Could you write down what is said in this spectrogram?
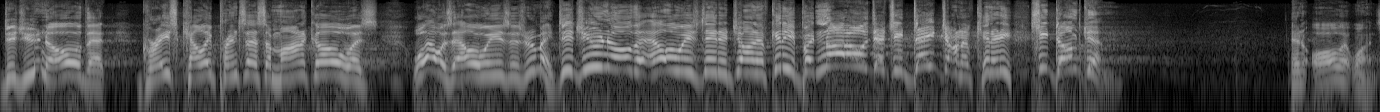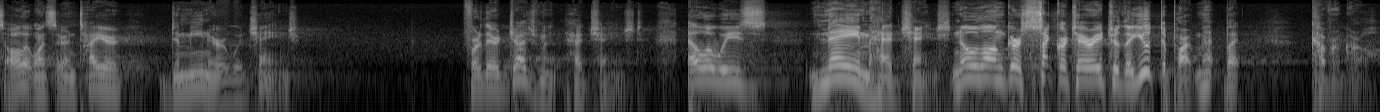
Did you know that Grace Kelly, Princess of Monaco, was, well, that was Eloise's roommate? Did you know that Eloise dated John F. Kennedy? But not only did she date John F. Kennedy, she dumped him. And all at once, all at once, their entire demeanor would change. For their judgment had changed. Eloise name had changed. No longer secretary to the youth department, but cover girl.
